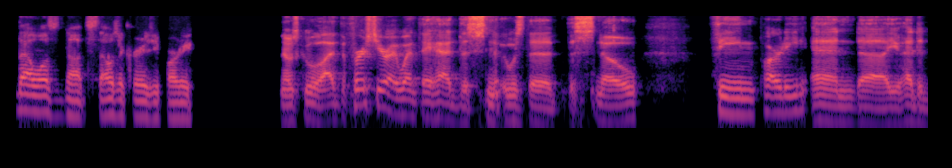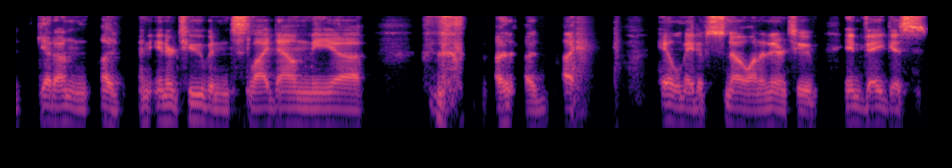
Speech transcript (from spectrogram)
that was nuts. That was a crazy party. That was cool. I, the first year I went, they had the snow. It was the the snow theme party, and uh, you had to get on a, an inner tube and slide down the uh, a, a, a hill made of snow on an inner tube in Vegas.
